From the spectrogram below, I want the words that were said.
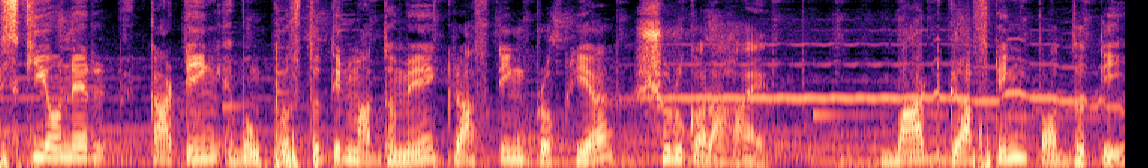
স্কিয়নের কাটিং এবং প্রস্তুতির মাধ্যমে গ্রাফটিং প্রক্রিয়া শুরু করা হয়। বার্ড গ্রাফটিং পদ্ধতি।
